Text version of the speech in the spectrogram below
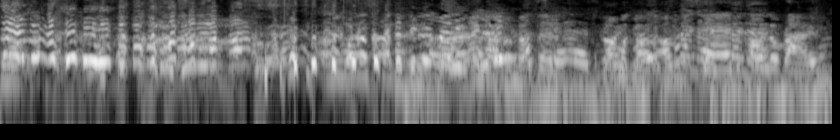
been Oh my god, I'm scared. I can't look round.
